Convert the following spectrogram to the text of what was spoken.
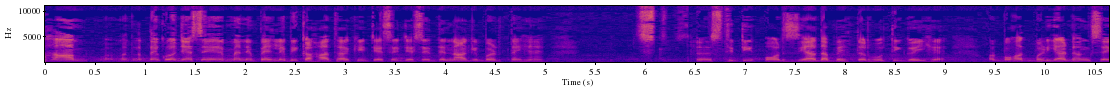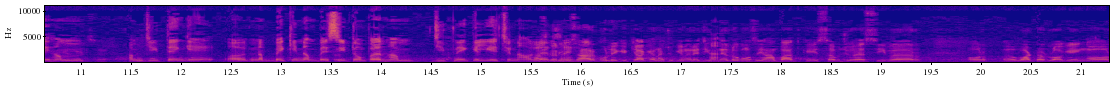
हाँ मतलब देखो जैसे मैंने पहले भी कहा था कि जैसे जैसे दिन आगे बढ़ते हैं स्थिति और ज़्यादा बेहतर होती गई है और बहुत बढ़िया ढंग से हम हम जीतेंगे और 90 की 90 सीटों पर हम जीतने के लिए चुनाव लड़ रहे हैं। हिसार को लेकर क्या कहना क्योंकि मैंने जितने हाँ। लोगों से यहाँ बात की सब जो है सीवर और वाटर लॉगिंग और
